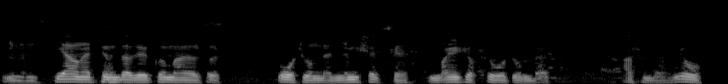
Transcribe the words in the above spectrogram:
Nem. Ja, mentünk be az önkormányzathoz, voltunk benne, nem is egyszer, nagyon sokszor voltunk be. Azt mondta, jó,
